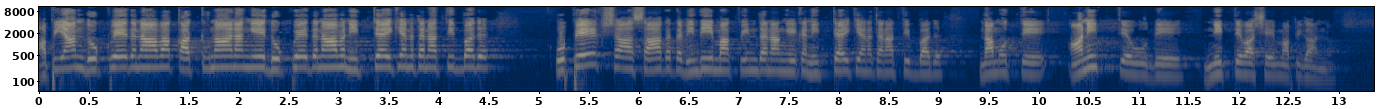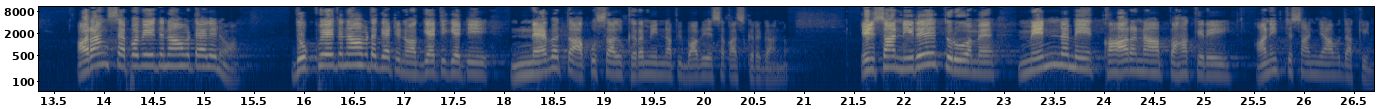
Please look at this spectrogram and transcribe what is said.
අපි යම් දුක්වේදනාවක් අත්වනානන්ගේ දුක්වේදනාව නිත්‍යයි කියන තැනත් තිබ්බද. උපේක්ෂා සාගත විඳීමක් වින්දනං ඒක නිත්‍යයි කියන තැනත් තිබ්බද. නමුත්තේ අනිත්‍ය වූදේ නිත්‍ය වශයෙන් අපි ගන්න. අරං සැපවේදනාවට ඇලෙනවා. දුක්වේදනාවට ගැටෙනවා ගැටි ගැටි නැවත අකුසල් කරමින් අපි භවය සකස් කරගන්න. එනිසා නිරේතුරුවම මෙන්න මේ කාරණා පහ කෙරෙයි අනිත්‍ය සංඥාව දකිින්.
